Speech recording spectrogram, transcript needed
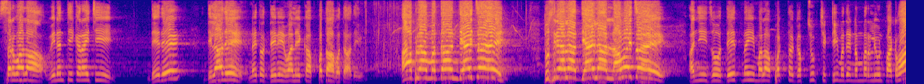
सर्वाला विनंती करायची. दे दे. दिला दे नाही तो देने वाले का पता बता दे. आपला मतदान द्यायचं आहे दुसऱ्याला द्यायला लावायचं आहे आणि जो देत नाही मला फक्त गपचूप चिठ्ठीमध्ये नंबर लिहून पाठवा.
